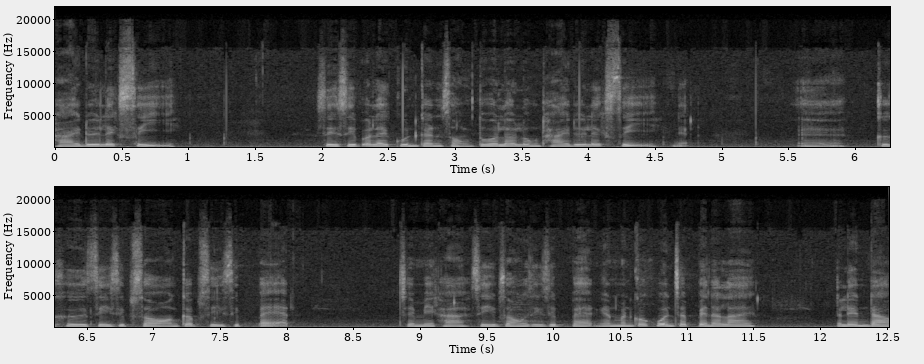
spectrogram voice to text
ท้ายด้วยเลข 4 40 อะไรคูณกัน 2 ตัวแล้วลงท้ายด้วยเลข 4 เนี่ย เออ ก็คือ 42 กับ 48 ใช่ไหมคะ 42 48 งั้นมันก็ควรจะเป็นอะไร เล่นเดา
